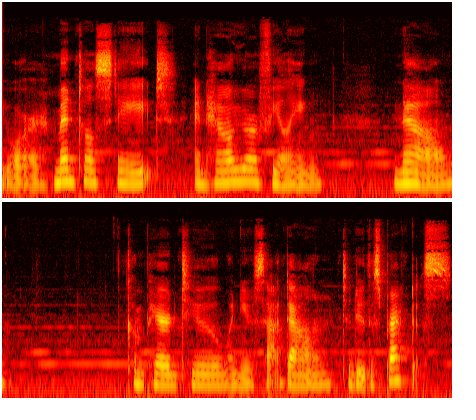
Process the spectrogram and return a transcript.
your mental state and how you are feeling now compared to when you sat down to do this practice.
